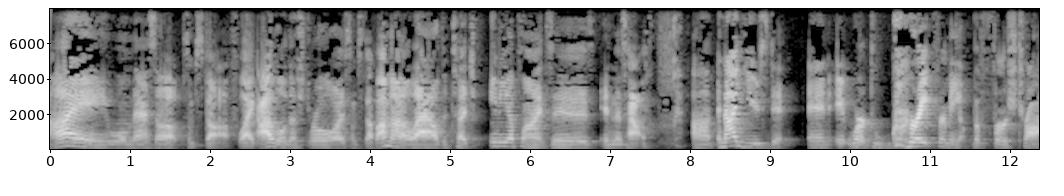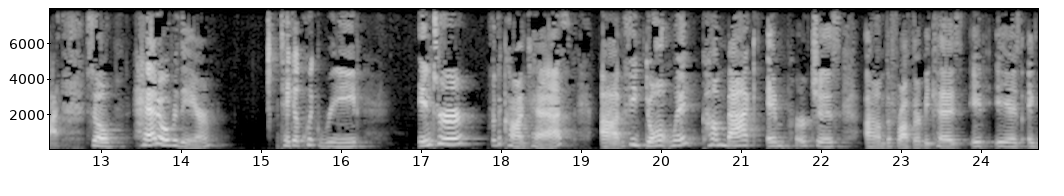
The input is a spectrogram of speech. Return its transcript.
I will mess up some stuff. Like I will destroy some stuff. I'm not allowed to touch any appliances in this house. Um, and I used it and it worked great for me the first try. So head over there, take a quick read, enter for the contest. Uh, if you don't win, come back and purchase um, the frother because it is a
